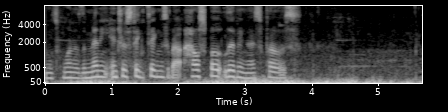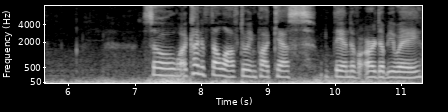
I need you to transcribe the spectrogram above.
It's one of the many interesting things about houseboat living, I suppose. So I kind of fell off doing podcasts at the end of RWA.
